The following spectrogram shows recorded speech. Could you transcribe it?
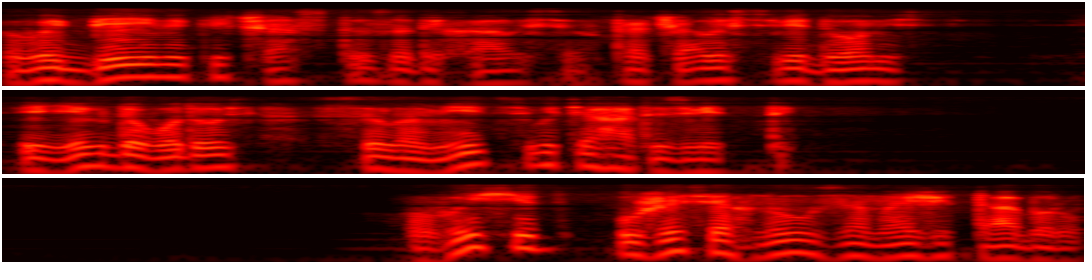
Вибійники часто задихалися, втрачали свідомість, і їх доводилось силоміць витягати звідти. Вихід уже сягнув за межі табору,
